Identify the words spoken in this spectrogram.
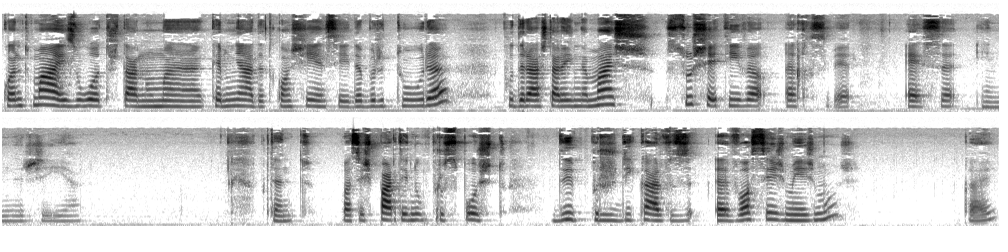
Quanto mais o outro está numa caminhada de consciência e de abertura, poderá estar ainda mais suscetível a receber essa energia. Portanto, vocês partem do pressuposto de prejudicar-vos a vocês mesmos, ok?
